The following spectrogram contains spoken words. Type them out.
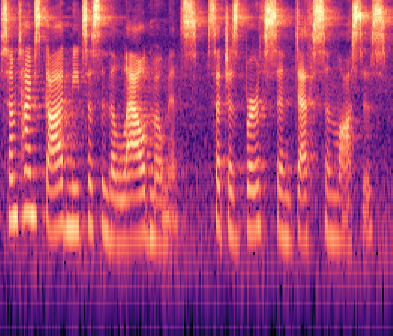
Sometimes God meets us in the loud moments, such as births and deaths and losses.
